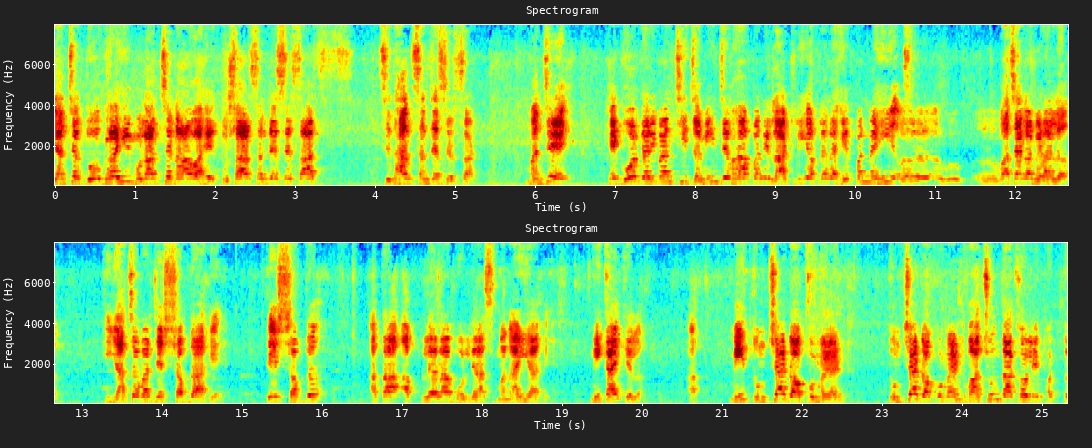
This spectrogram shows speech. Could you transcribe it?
त्यांच्या दोघंही मुलांचे नाव आहे तुषार संजय सिरसाट सिद्धांत संजय सिरसाट म्हणजे हे गोरगरिबांची जमीन जेव्हा आपण लाटली आपल्याला हे पण नाही वाचायला मिळालं की याच्यावर जे शब्द आहे ते शब्द आता आपल्याला बोलण्यास मनाई आहे. मी काय केलं? मी तुमच्या डॉक्युमेंट तुमच्या डॉक्युमेंट वाचून दाखवली फक्त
